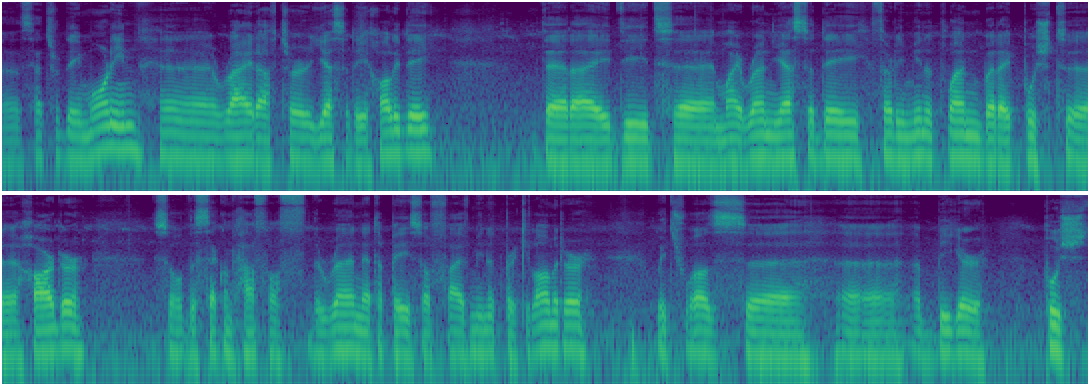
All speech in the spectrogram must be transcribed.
uh, Saturday morning, uh, right after yesterday holiday. That I did uh, my run yesterday, 30 minute one, but I pushed uh, harder. So the second half of the run at a pace of five minutes per kilometer, which was uh, a bigger push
